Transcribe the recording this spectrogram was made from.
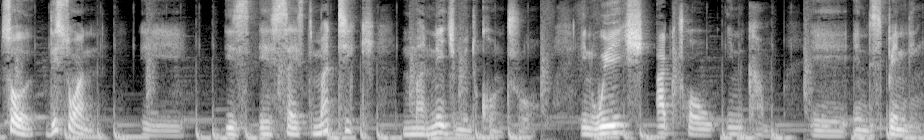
So this one uh, is a systematic management control in which actual income uh, and spending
